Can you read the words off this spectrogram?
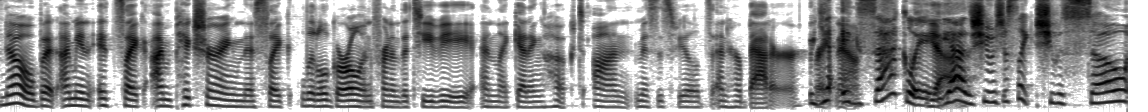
No, but I mean, it's like I'm picturing this like little girl in front of the TV and like getting hooked on Mrs. Fields and her batter right yeah, now. exactly. Yeah. Yeah. she was just like she was so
